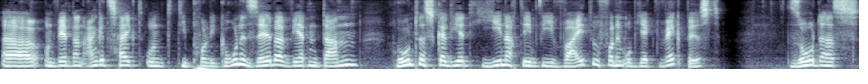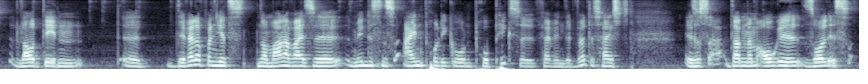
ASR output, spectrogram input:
äh, und werden dann angezeigt und die Polygone selber werden dann runterskaliert, je nachdem, wie weit du von dem Objekt weg bist, so dass laut den äh, Developern jetzt normalerweise mindestens ein Polygon pro Pixel verwendet wird. Das heißt, es ist dann mit dem Auge soll es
